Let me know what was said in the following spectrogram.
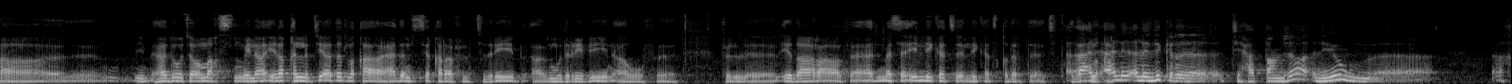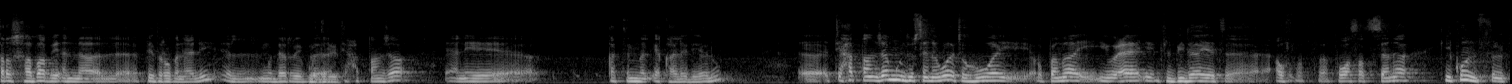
هادو تا هما خصهم إلى إلى قلبتيها تلقى عدم استقرار في التدريب أو المدربين أو في في الإدارة فهذه المسائل اللي كت اللي كتقدر تقدر على, على ذكر اتحاد طنجة اليوم آه، خرج خبر بان بيدرو بن علي المدرب اتحاد طنجة يعني قد تم الإقالة ديالو. اتحاد طنجة منذ سنوات وهو ربما يعاني في البداية أو في وسط السنة كيكون في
